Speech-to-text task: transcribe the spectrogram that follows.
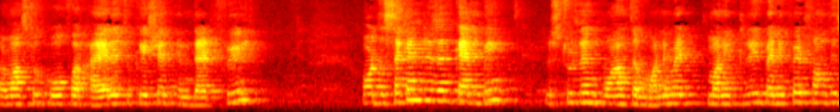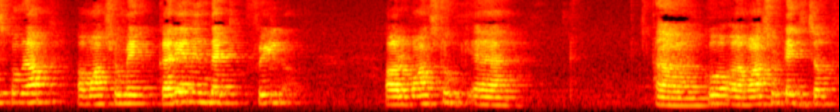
or wants to go for higher education in that field. Or the second reason can be the student wants the monetary benefit from this program or wants to make career in that field or wants to uh, uh, go uh, wants to take job,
